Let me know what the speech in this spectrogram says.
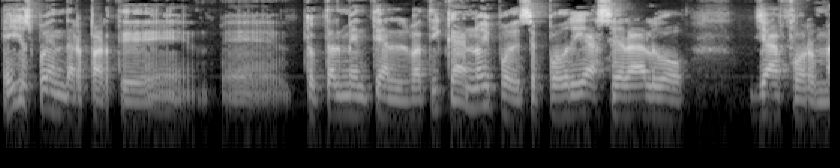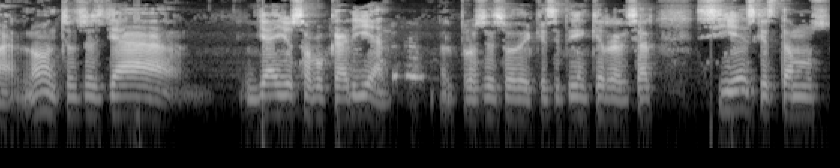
ellos pueden dar parte eh, totalmente al Vaticano y pues, se podría hacer algo ya formal, ¿no? Entonces ya, ya ellos abocarían el proceso de que se tienen que realizar si es que estamos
